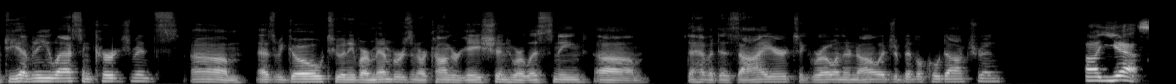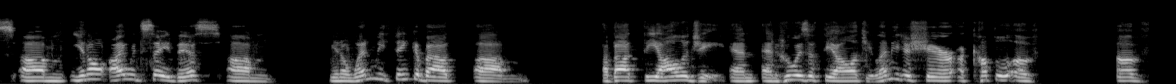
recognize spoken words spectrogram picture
do you have any last encouragements um, as we go to any of our members in our congregation who are listening um, to have a desire to grow in their knowledge of biblical doctrine? Uh, yes. Um, you know, I would say this. Um, you know, when we think about um, about theology and and who is a theology, let me just share a couple of of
